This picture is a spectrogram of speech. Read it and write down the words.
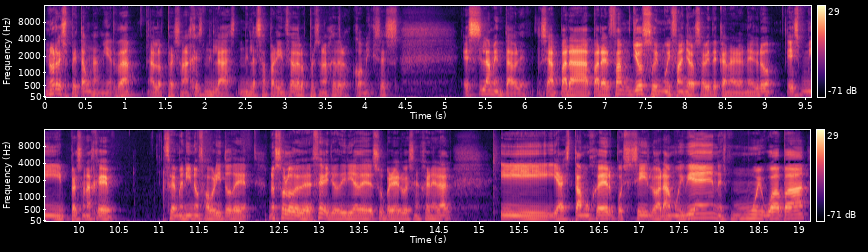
No respeta una mierda a los personajes ni las, ni las apariencias de los personajes de los cómics. Es, es lamentable. O sea, para, para el fan, yo soy muy fan, ya lo sabéis, de Canario Negro. Es mi personaje femenino favorito de, no solo de DC, yo diría de superhéroes en general. Y, a esta mujer, pues sí, lo hará muy bien, es muy guapa.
